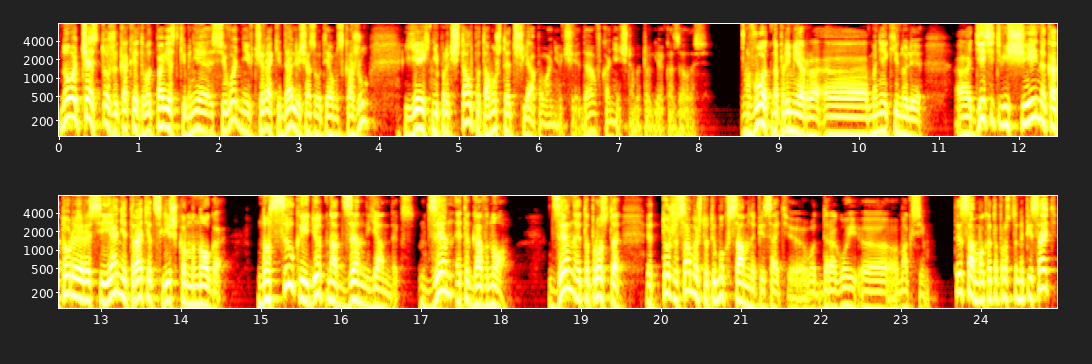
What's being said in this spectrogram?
Ну вот часть тоже как это. Вот повестки мне сегодня и вчера кидали. Сейчас вот я вам скажу. Я их не прочитал, потому что это шляпа вонючая, да, в конечном итоге оказалось. Вот, например, э, мне кинули 10 э, вещей, на которые россияне тратят слишком много – но ссылка идет на Дзен Яндекс. Дзен это говно. Дзен это просто, это то же самое, что ты мог сам написать, э, вот, дорогой э, Максим. Ты сам мог это просто написать.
